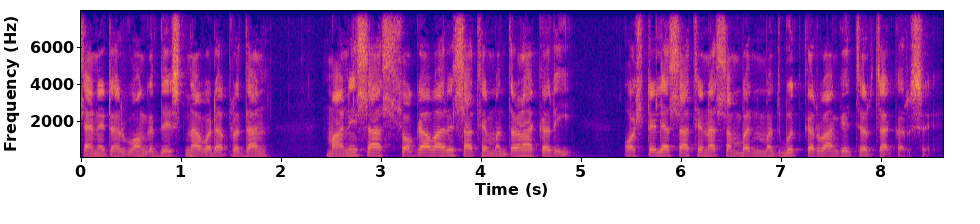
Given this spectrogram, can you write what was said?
સેનેટર વોંગ દેશના વડાપ્રધાન માનિસા સોગાવારે સાથે મંત્રણા કરી ઓસ્ટ્રેલિયા સાથેના સંબંધ મજબૂત કરવા અંગે ચર્ચા કરશે.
